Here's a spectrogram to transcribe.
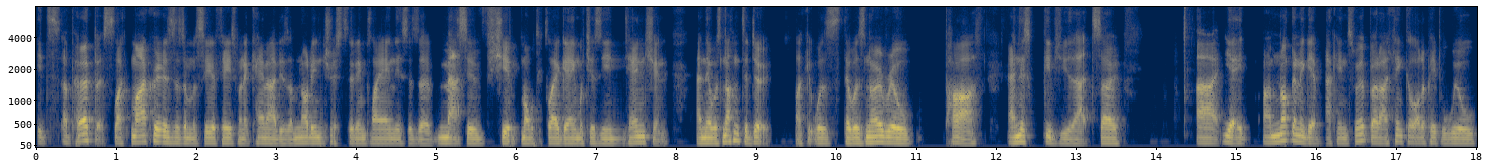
it's a purpose. Like my criticism of Sea of Thieves when it came out is I'm not interested in playing this as a massive ship multiplayer game, which is the intention. And there was nothing to do. Like it was there was no real path, and this gives you that. So uh, yeah, it, I'm not going to get back into it, but I think a lot of people will.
